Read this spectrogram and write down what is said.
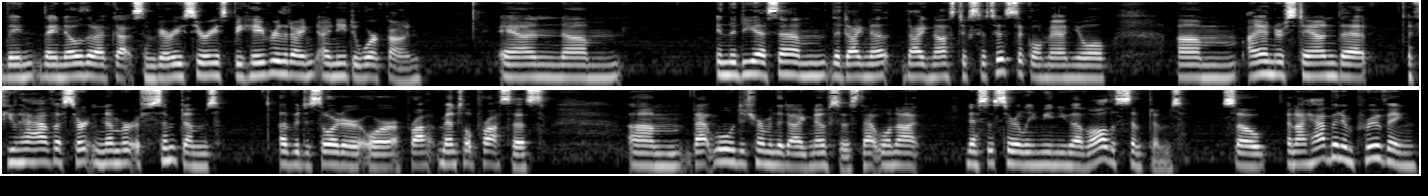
they they know that I've got some very serious behavior that I I need to work on, and um, in the DSM, the Diagno- Diagnostic Statistical Manual, um, I understand that if you have a certain number of symptoms of a disorder or a pro- mental process, um, that will determine the diagnosis. That will not necessarily mean you have all the symptoms. So, and I have been improving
